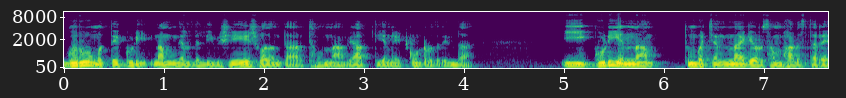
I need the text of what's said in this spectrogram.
ಗುರು ಮತ್ತು ಗುಡಿ ನಮ್ಮ ನೆಲದಲ್ಲಿ ವಿಶೇಷವಾದಂಥ ಅರ್ಥವನ್ನು, ವ್ಯಾಪ್ತಿಯನ್ನು ಇಟ್ಕೊಂಡಿರೋದ್ರಿಂದ ಈ ಗುಡಿಯನ್ನು ತುಂಬ ಚೆನ್ನಾಗಿ ಅವರು ಸಂಭಾಳಿಸ್ತಾರೆ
